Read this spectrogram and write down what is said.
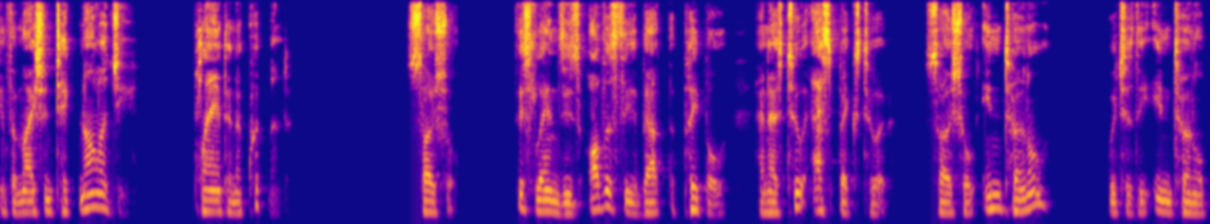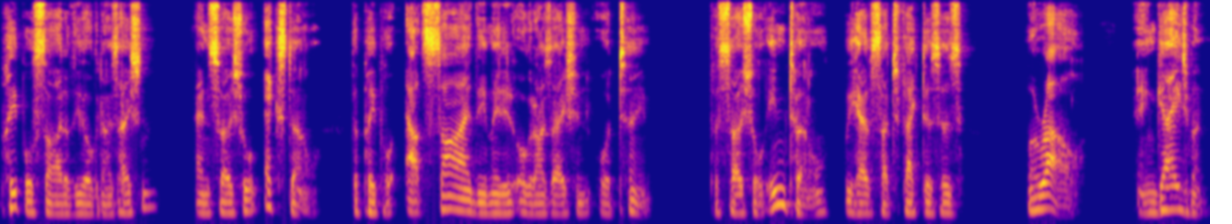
information technology, plant and equipment. Social. This lens is obviously about the people and has two aspects to it. Social internal, which is the internal people side of the organization, and social external, the people outside the immediate organization or team. For social internal, we have such factors as morale, engagement,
